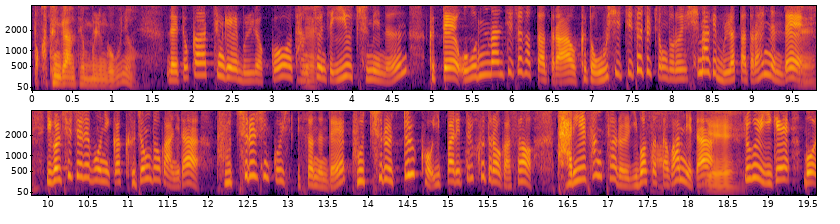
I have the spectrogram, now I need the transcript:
똑같은 개한테 물린 거군요. 네, 똑같은 게 물렸고 당초 네. 이제 이웃 주민은 그때 옷만 찢어졌다더라. 그때 옷이 찢어질 정도로 심하게 물렸다더라 했는데 네. 이걸 취재를 해 보니까 그 정도가 아니라 부츠를 신고 있- 있었는데 부츠를 뚫고 이빨이 뚫고 들어가서 다리에 상처를 입었었다고 합니다. 예. 그리고 이게 뭐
